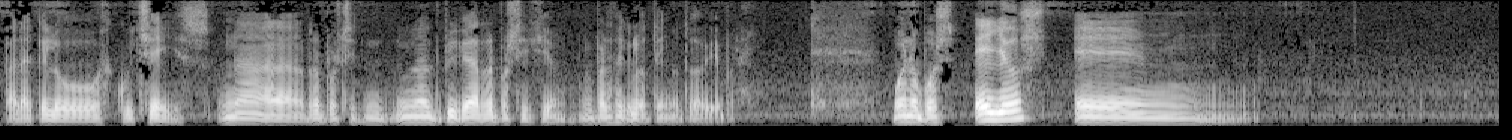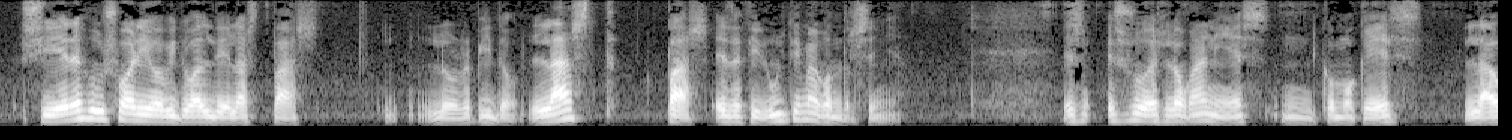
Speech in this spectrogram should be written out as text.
para que lo escuchéis, una, una típica reposición, me parece que lo tengo todavía por ahí. Bueno, pues ellos, eh, si eres usuario habitual de LastPass, lo repito, LastPass, es decir, última contraseña. Es, su eslogan y es mm, como que es la,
